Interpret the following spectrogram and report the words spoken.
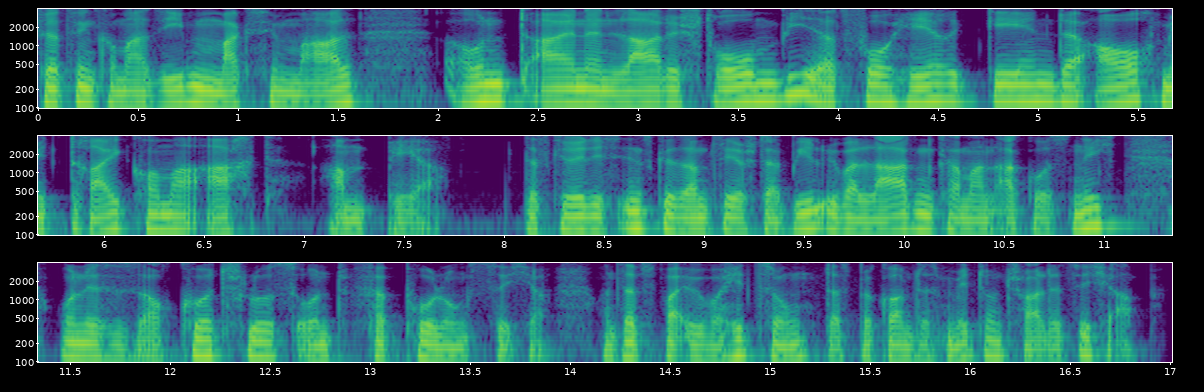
14,7 maximal und einen Ladestrom wie das vorhergehende auch mit 3,8 Ampere. Das Gerät ist insgesamt sehr stabil, überladen kann man Akkus nicht und es ist auch Kurzschluss und verpolungssicher. Und selbst bei Überhitzung, das bekommt es mit und schaltet sich ab.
